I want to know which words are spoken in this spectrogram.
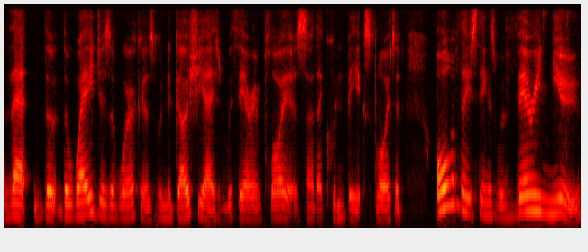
That the the wages of workers were negotiated with their employers so they couldn't be exploited. All of these things were very new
